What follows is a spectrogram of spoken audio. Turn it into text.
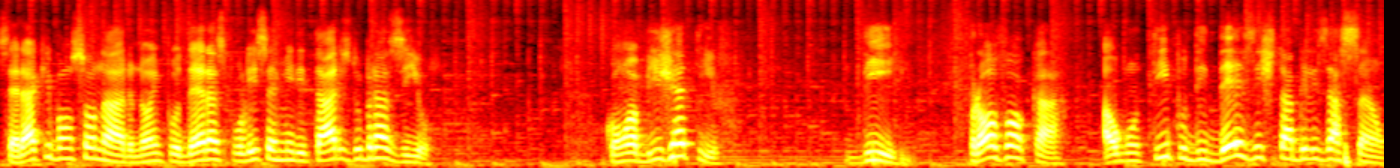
Será que Bolsonaro não empodera as polícias militares do Brasil com o objetivo de provocar algum tipo de desestabilização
